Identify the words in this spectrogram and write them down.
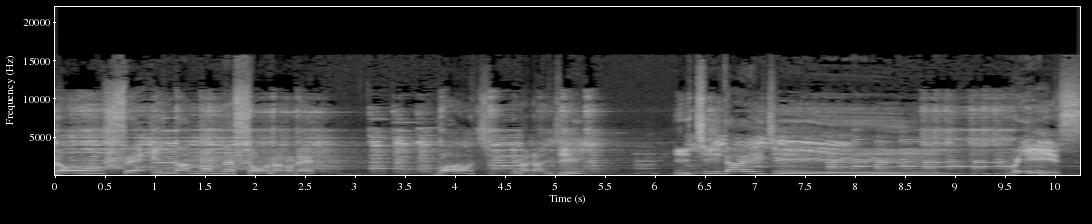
のせいなのね。そうなのね。Watch 今何時？一大事。With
